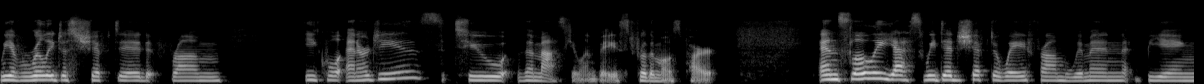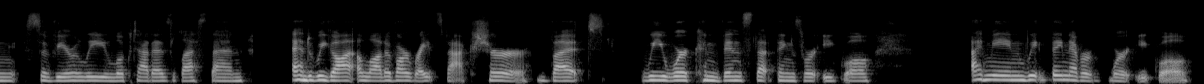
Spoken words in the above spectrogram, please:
We have really just shifted from equal energies to the masculine based for the most part. And slowly, yes, we did shift away from women being severely looked at as less than. And we got a lot of our rights back, sure. But we were convinced that things were equal. I mean, we they never were equal.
